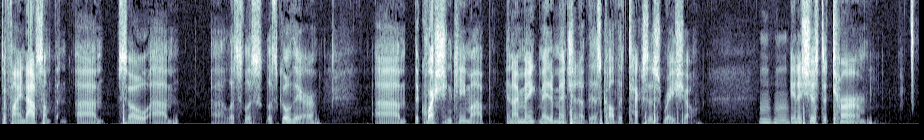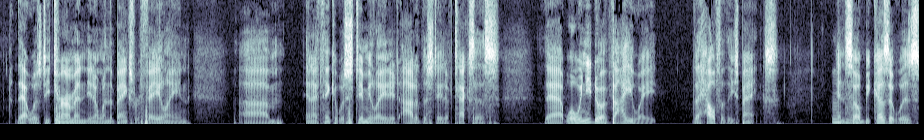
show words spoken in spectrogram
to find out something. Um, so um, uh, let's let's let's go there. Um, the question came up, and I made, made a mention of this called the Texas ratio, mm-hmm. and it's just a term that was determined, you know, when the banks were failing, um, and I think it was stimulated out of the state of Texas that well, we need to evaluate the health of these banks. And so, because it was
